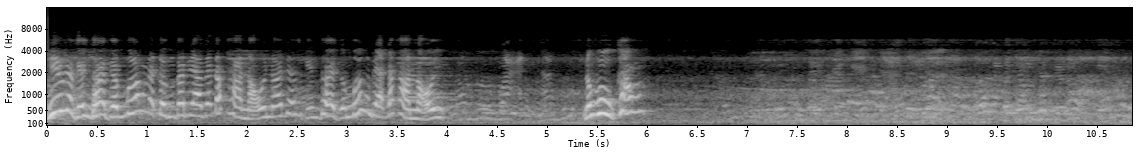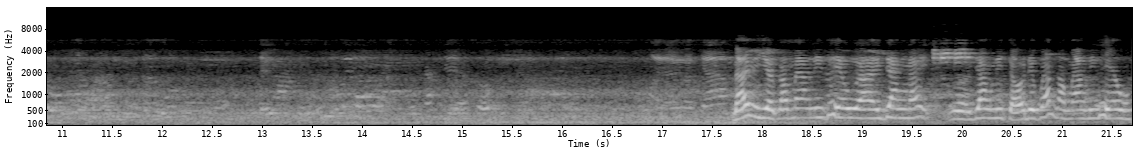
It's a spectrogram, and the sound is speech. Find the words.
Nếu là kiện thuê kiện mướn nó đừng có ra tới đất Hà Nội nữa chứ kiện thuê kiện mướn ra đất Hà Nội. Nó vù không? Đấy bây giờ công an đi theo ờ, dân đấy. Người dân đi chợ đi quán công an đi theo.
